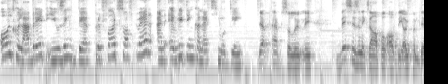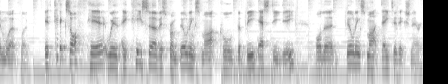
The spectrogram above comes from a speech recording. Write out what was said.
all collaborate using their preferred software and everything connects smoothly. Yep, absolutely. This is an example of the Open BIM workflow. It kicks off here with a key service from Building Smart called the BSDD, or the Building Smart Data Dictionary.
